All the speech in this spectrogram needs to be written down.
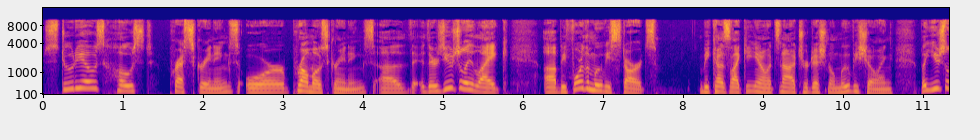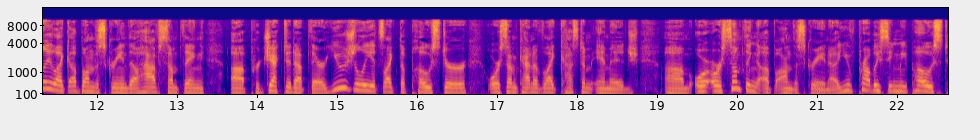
studios host press screenings or promo screenings, uh, th- there's usually like uh, before the movie starts because like you know it's not a traditional movie showing but usually like up on the screen they'll have something uh, projected up there. Usually it's like the poster or some kind of like custom image um, or, or something up on the screen. Uh, you've probably seen me post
